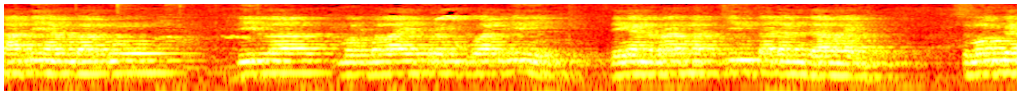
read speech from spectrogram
hati hambamu bila mempelai perempuan ini dengan rahmat cinta dan damai. Semoga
